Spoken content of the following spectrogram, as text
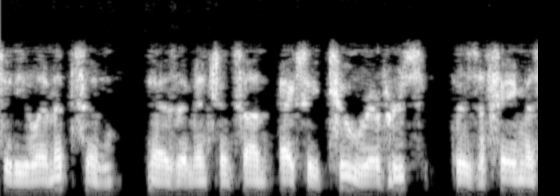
city limits. And as I mentioned, it's on actually two rivers. There's a famous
